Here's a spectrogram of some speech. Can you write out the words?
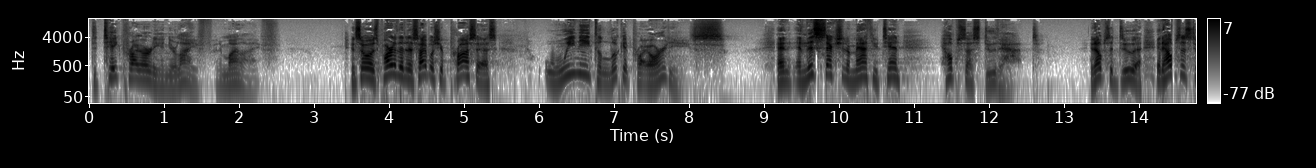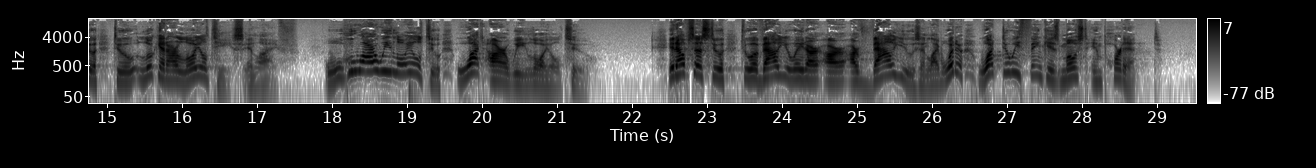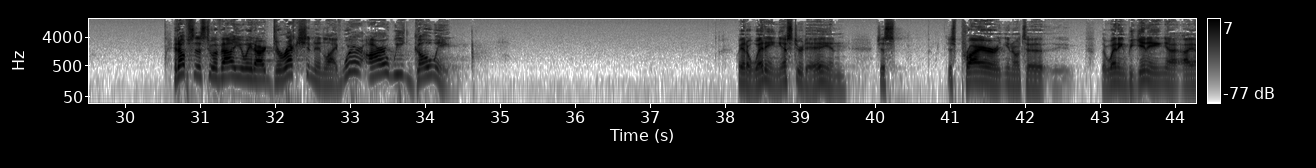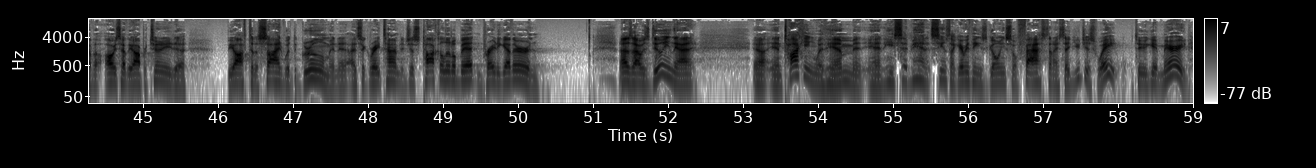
to take priority in your life and in my life. And so, as part of the discipleship process, we need to look at priorities. And, and this section of Matthew 10 helps us do that. It helps us do that. It helps us to, to look at our loyalties in life. Who are we loyal to? What are we loyal to? It helps us to, to evaluate our, our, our values in life. What, what do we think is most important? It helps us to evaluate our direction in life. Where are we going? We had a wedding yesterday, and just just prior, you know, to the wedding beginning, I have always have the opportunity to be off to the side with the groom, and it's a great time to just talk a little bit and pray together. And as I was doing that uh, and talking with him, and, and he said, "Man, it seems like everything's going so fast." And I said, "You just wait till you get married."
